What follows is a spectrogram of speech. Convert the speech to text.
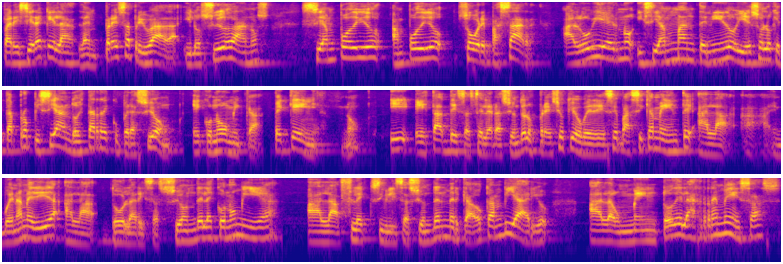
pareciera que la, la empresa privada y los ciudadanos se han podido, han podido sobrepasar al gobierno y se han mantenido y eso es lo que está propiciando esta recuperación económica pequeña, ¿no? Y esta desaceleración de los precios que obedece básicamente a la, en buena medida a la dolarización de la economía, a la flexibilización del mercado cambiario, al aumento de las remesas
